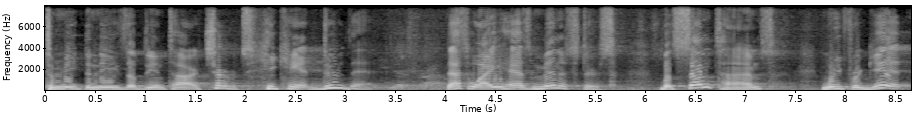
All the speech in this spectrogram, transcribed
to meet the needs of the entire church. He can't do that. That's why he has ministers. But sometimes we forget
